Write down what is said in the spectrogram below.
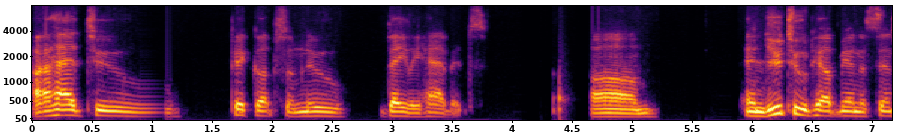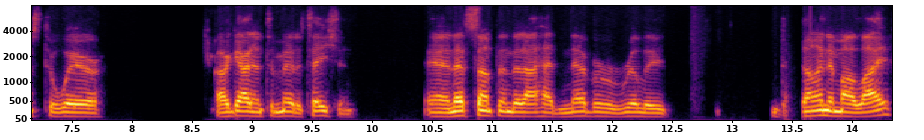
I had to pick up some new daily habits. Um, and YouTube helped me in the sense to where I got into meditation. And that's something that I had never really done in my life.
